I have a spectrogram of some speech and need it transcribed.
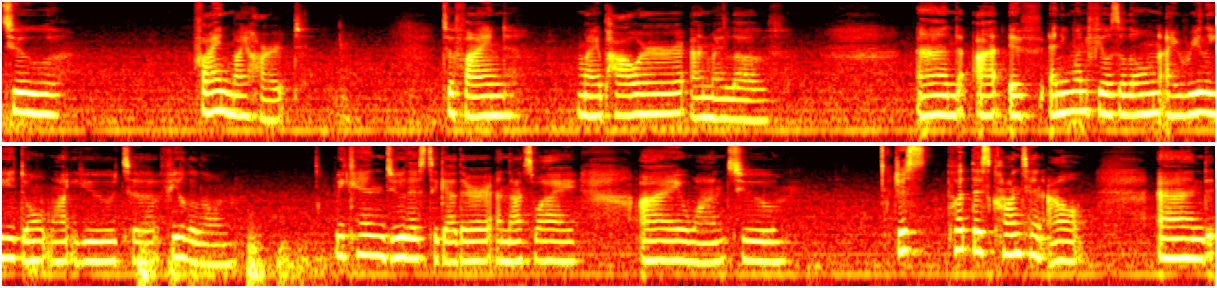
to find my heart, to find my power and my love. And I, if anyone feels alone, I really don't want you to feel alone. We can do this together, and that's why I want to just put this content out. And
